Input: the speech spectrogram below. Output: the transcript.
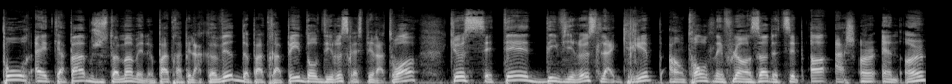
pour être capable, justement, mais de ne pas attraper la COVID, de ne pas attraper d'autres virus respiratoires, que c'était des virus, la grippe, entre autres l'influenza de type A, H1N1,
